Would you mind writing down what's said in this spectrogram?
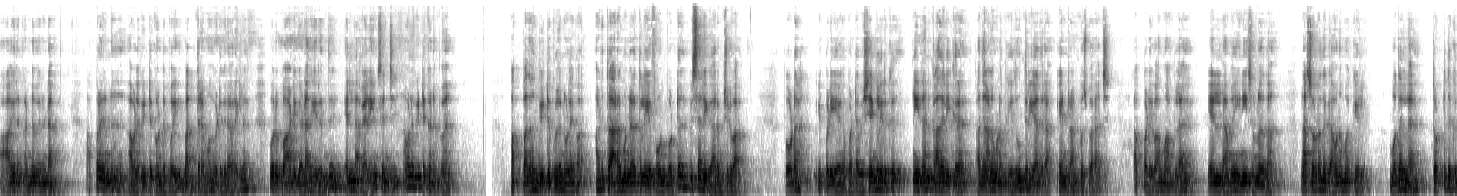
ஆயிரம் கண்ணு வேணும்டா. அப்புறம் என்ன? அவளை வீட்டுக்கு கொண்டு போய் பத்திரமா விடுகிற வரையில் ஒரு பாடிகார்டாக இருந்து எல்லா வேலையும் செஞ்சு அவளை வீட்டுக்கு அனுப்புவேன். அப்போ தான் வீட்டுக்குள்ளே நுழைவா. அடுத்த அரை மணி நேரத்துலேயே ஃபோன் போட்டு விசாரிக்க ஆரம்பிச்சிடுவா. போடா இப்படி ஏகப்பட்ட விஷயங்கள் இருக்குது நீ தான் காதலிக்கிற அதனால் உனக்கு எதுவும் தெரியாதுடா என்றான் புஷ்பராஜ். அப்படி வா மாப்பிள்ள எல்லாமே இனி சொன்னது தான் நான் சொல்கிறத கவனமாக கேளு. முதல்ல தொட்டதுக்கு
